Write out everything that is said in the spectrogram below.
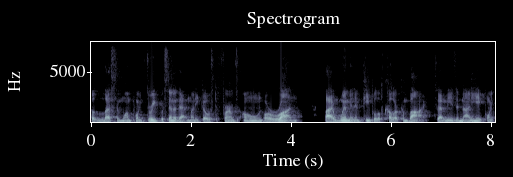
but less than 1.3% of that money goes to firms owned or run by women and people of color combined. So that means that 98.7%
